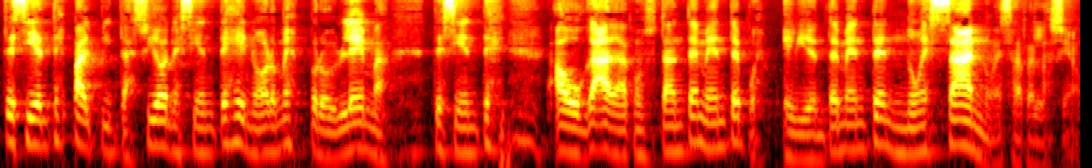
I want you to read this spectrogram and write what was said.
te sientes palpitaciones, sientes enormes problemas, te sientes ahogada constantemente, pues evidentemente no es sano esa relación.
